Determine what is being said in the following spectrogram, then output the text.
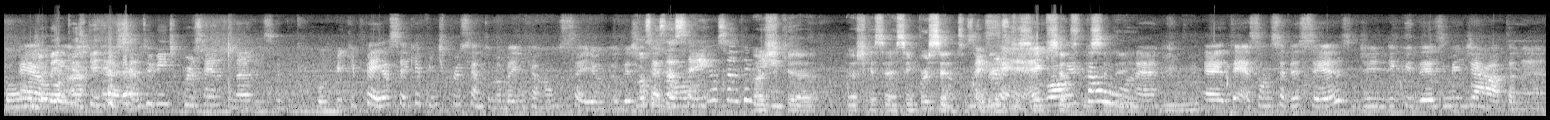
com É, Eu eu- bem que acho que tem 120%, né? Desse... O PicPay eu sei que é 20% no bem que eu não sei. Eu, eu deixo Não sei se é no- 100 ou 120. Eu acho que é, eu acho que esse é 100%. não 100%, deve- é igual o 100% Itaú, né? Uhum. É, tem- são CDCs de liquidez imediata, né?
